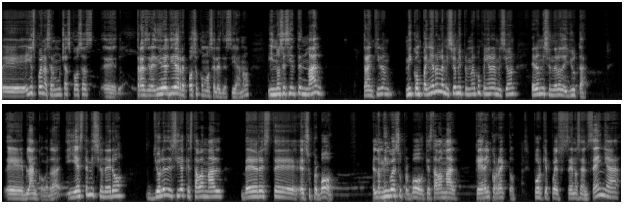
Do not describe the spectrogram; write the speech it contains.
Eh, ellos pueden hacer muchas cosas, eh, transgredir el día de reposo, como se les decía, ¿no? Y no se sienten mal. Tranquilo. Mi compañero en la misión, mi primer compañero de la misión, era un misionero de Utah, eh, blanco, ¿verdad? Y este misionero, yo le decía que estaba mal ver este, el Super Bowl, el domingo del Super Bowl, que estaba mal, que era incorrecto, porque pues se nos enseña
